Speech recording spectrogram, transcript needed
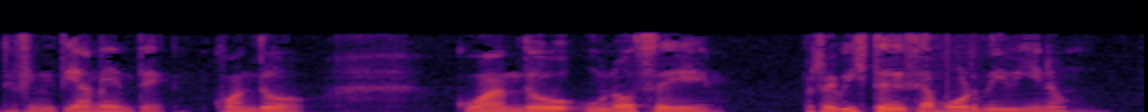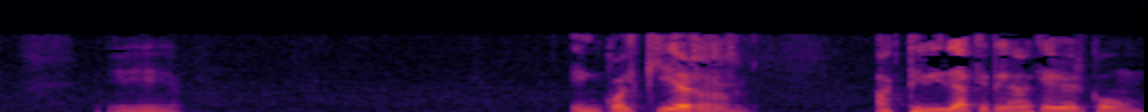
definitivamente, cuando, cuando uno se reviste de ese amor divino, eh, en cualquier actividad que tenga que ver con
